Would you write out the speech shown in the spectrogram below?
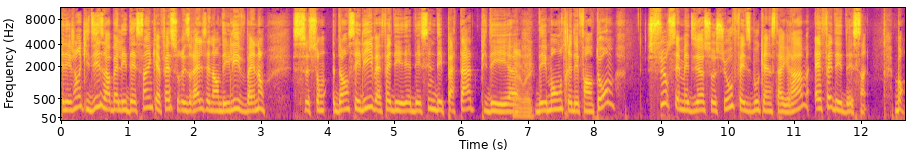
Il y a des gens qui disent, ah ben les dessins qu'elle fait sur Israël, c'est dans des livres. Ben non. Ce sont, dans ses livres, elle fait des, elle dessine des patates puis des, euh, ouais. des montres et des fantômes. Sur ses médias sociaux, Facebook, Instagram, elle fait des dessins. Bon.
